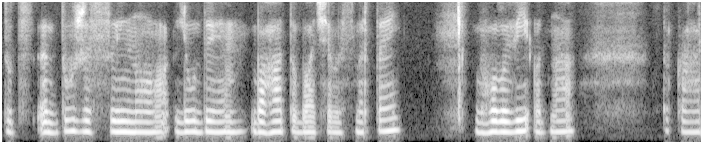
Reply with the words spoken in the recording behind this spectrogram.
Тут е, дуже сильно люди багато бачили смертей. В голові одна така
